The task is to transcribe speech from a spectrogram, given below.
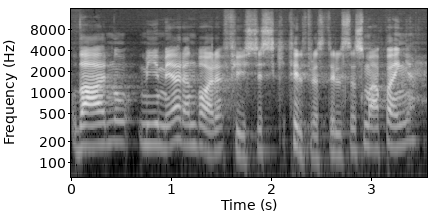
Og det er noe mye mer enn bare fysisk tilfredsstillelse som er poenget.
